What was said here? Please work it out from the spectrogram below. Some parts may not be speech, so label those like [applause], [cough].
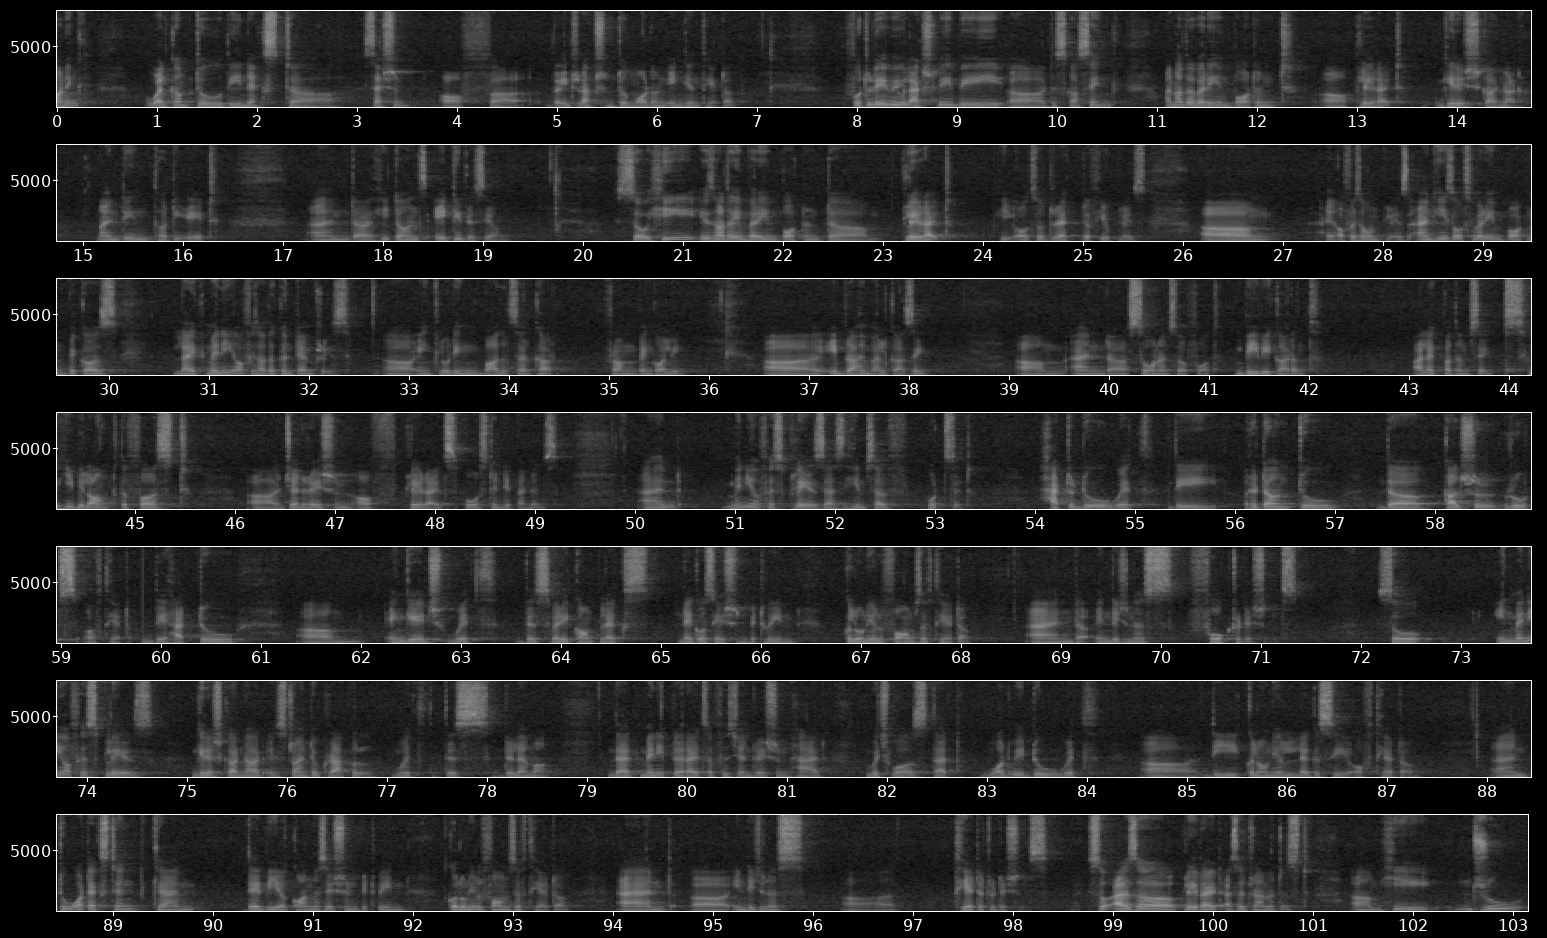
Morning. Welcome to the next uh, session of uh, the Introduction to Modern Indian Theatre. For today, we will actually be uh, discussing another very important uh, playwright, Girish Karnad, 1938, and uh, he turns 80 this year. So, he is another very important um playwright. He also directed a few plays. Um, of his own plays and he's also very important because like many of his other contemporaries uh, including Badal Sarkar from Bengali, uh, Ebrahim Alkazi um, and uh, so on and so forth, B.V. Karanth, Alyque Padamsee. So he belonged to the first uh, generation of playwrights post independence and many of his plays as he himself puts it had to do with the return to the cultural roots of theatre. They had to um, engage with this very complex negotiation between colonial forms of theatre and uh, indigenous folk traditions. So, in many of his plays, Girish Karnad is trying to grapple with this dilemma that many playwrights of his generation had, which was that what do we do with the colonial legacy of theatre and to what extent can there be a conversation between colonial forms of theatre and uh, indigenous uh, theatre traditions. So, as a playwright, as a dramatist, um, he drew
